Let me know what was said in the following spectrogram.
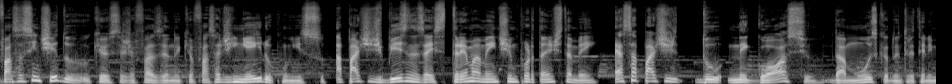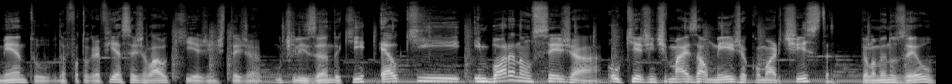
faça sentido o que eu esteja fazendo, que eu faça dinheiro com isso. A parte de business é extremamente importante também. Essa parte do negócio da música, do entretenimento, da fotografia, seja lá o que a gente esteja utilizando aqui, é o que, embora não seja o que a gente mais almeja como artista, pelo menos eu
